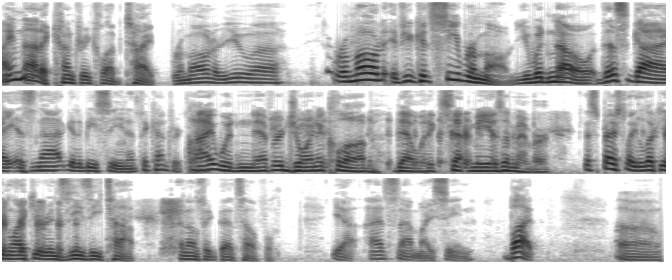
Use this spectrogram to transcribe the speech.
I'm not a country club type. Ramon, are you? Uh, Ramon, if you could see Ramon, you would know this guy is not going to be seen at the country club. I would never join a club that would accept me as a member. Especially looking like you're in ZZ Top. I don't think that's helpful. Yeah, that's not my scene. But uh,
